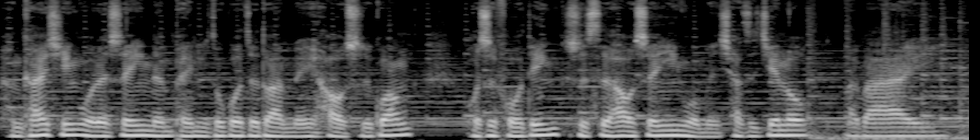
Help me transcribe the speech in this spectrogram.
很开心我的声音能陪你度过这段美好时光。我是佛丁，十四号声音，我们下次见喽，拜拜。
